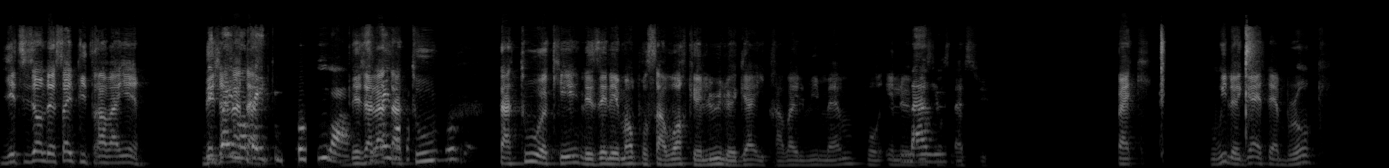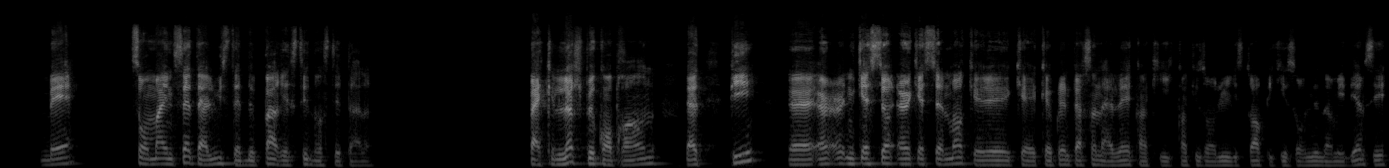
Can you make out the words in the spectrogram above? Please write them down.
il étudiait on the side puis il travaillait. Déjà là, t'as, tout, t'as tout, OK, les éléments pour savoir que lui, le gars, il travaille lui-même pour élever Bah son oui. statut. Fait que, oui, le gars était broke, mais son mindset à lui, c'était de ne pas rester dans cet état-là. Fait que là, je peux comprendre. Puis, euh, un, une question, un questionnement que, que, que plein de personnes avaient quand ils, quand ils ont lu l'histoire puis qu'ils sont venus dans mes DM, c'est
